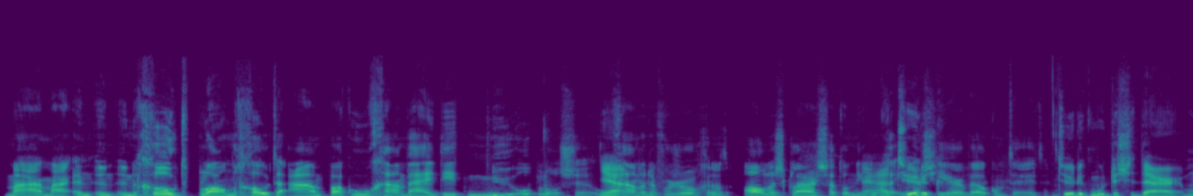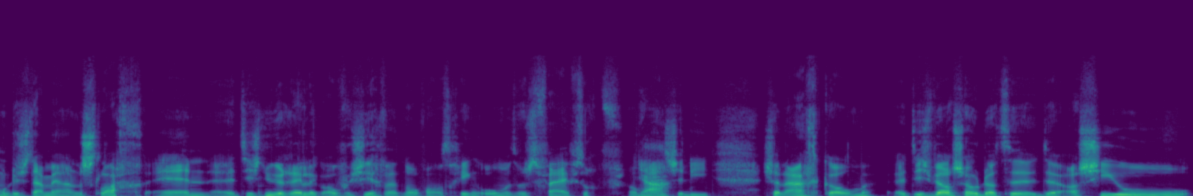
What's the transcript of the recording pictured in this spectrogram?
maar, maar een, een, een groot plan, grote aanpak. Hoe gaan wij dit nu oplossen? Hoe ja. gaan we ervoor zorgen dat alles klaar staat om die ja, Oekraïners hier welkom te eten? Tuurlijk moeten ze, daar, moeten ze daarmee aan de slag. En het is nu redelijk overzichtelijk nog, want het ging om. Het was 50 of zo ja. mensen die zijn aangekomen. Het is wel zo dat de, de asielketen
